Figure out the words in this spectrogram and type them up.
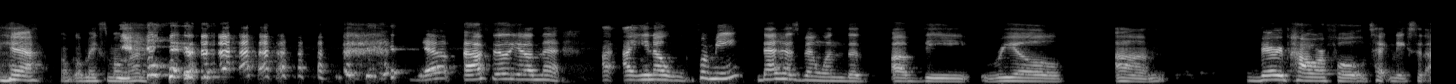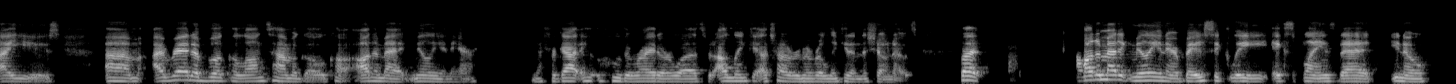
Yeah, Go make some more money. yep, I feel you on that. I, I, you know, for me, that has been one of the of the real, um, very powerful techniques that I use. Um, I read a book a long time ago called Automatic Millionaire, and I forgot who the writer was, but I'll link it. I'll try to remember link it in the show notes. But Automatic Millionaire basically explains that you know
